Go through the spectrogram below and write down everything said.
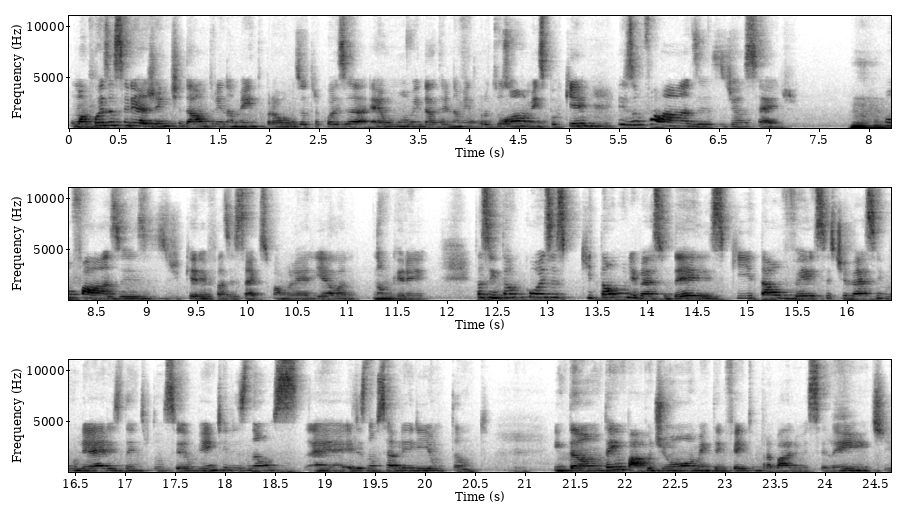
uma coisa seria a gente dar um treinamento para homens, outra coisa é um homem dar treinamento para outros homens, porque uhum. eles vão falar às vezes de assédio, uhum. vão falar às vezes de querer fazer sexo com a mulher e ela não querer. Então, assim, então coisas que estão no universo deles que talvez se tivessem mulheres dentro do seu ambiente eles não é, eles não se abririam tanto. Então, tem um papo de homem, tem feito um trabalho excelente.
